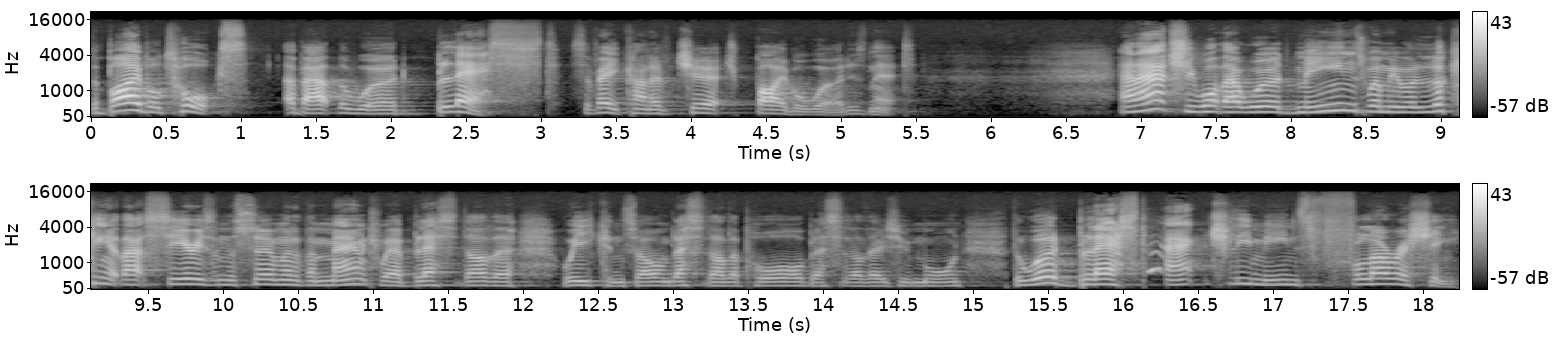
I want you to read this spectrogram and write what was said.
The Bible talks about the word blessed. It's a very kind of church Bible word, isn't it? And actually, what that word means when we were looking at that series on the Sermon of the Mount, where blessed are the weak and so on, blessed are the poor, blessed are those who mourn, the word blessed actually means flourishing,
